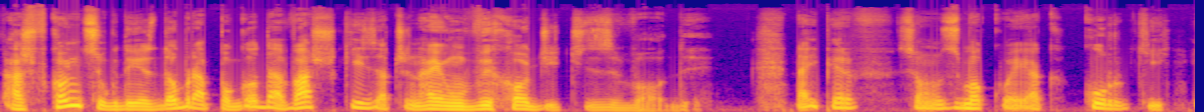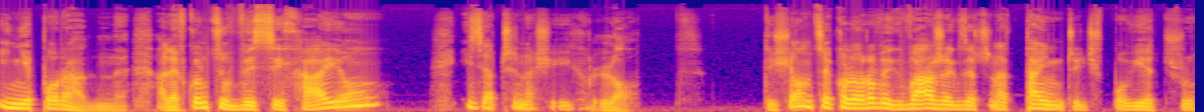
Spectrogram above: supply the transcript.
Aż w końcu, gdy jest dobra pogoda, ważki zaczynają wychodzić z wody. Najpierw są zmokłe jak kurki i nieporadne, ale w końcu wysychają i zaczyna się ich lot. Tysiące kolorowych ważek zaczyna tańczyć w powietrzu.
